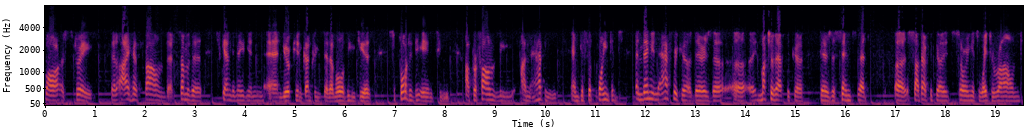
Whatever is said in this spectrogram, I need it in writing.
far astray that I have found that some of the Scandinavian and European countries that have all these years supported the ANC are profoundly unhappy and disappointed. And then in Africa, there's a, uh, in much of Africa, there's a sense that uh, South Africa is throwing its weight around.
